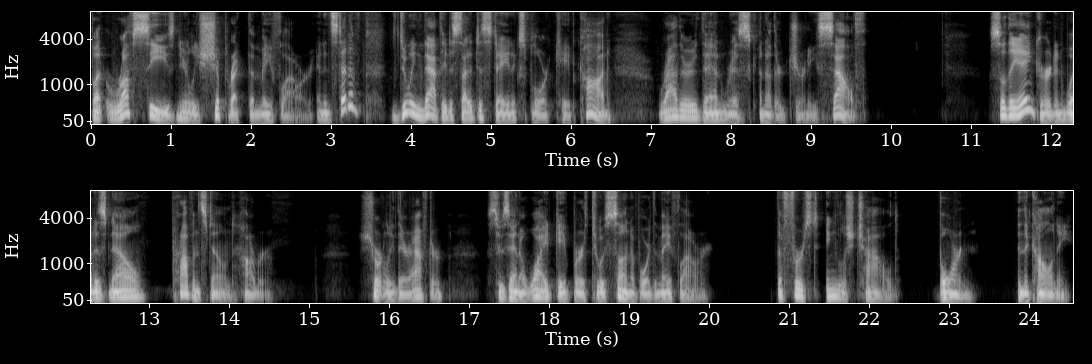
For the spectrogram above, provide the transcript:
But rough seas nearly shipwrecked the Mayflower, and instead of doing that, they decided to stay and explore Cape Cod rather than risk another journey south. So they anchored in what is now Provincetown Harbor. Shortly thereafter, Susanna White gave birth to a son aboard the Mayflower, the first English child born in the colony.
